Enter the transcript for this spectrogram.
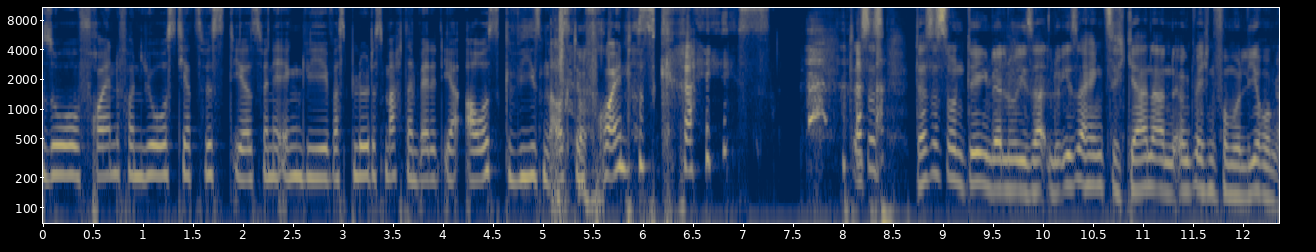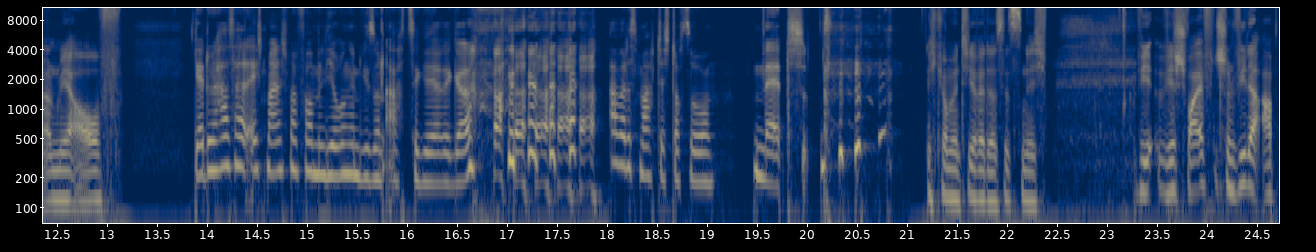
So, Freunde von Joost, jetzt wisst ihr es, wenn ihr irgendwie was Blödes macht, dann werdet ihr ausgewiesen aus dem Freundeskreis. Das ist, das ist so ein Ding, der Luisa, Luisa hängt sich gerne an irgendwelchen Formulierungen an mir auf. Ja, du hast halt echt manchmal Formulierungen wie so ein 80-Jähriger. Aber das macht dich doch so nett. ich kommentiere das jetzt nicht. Wir, wir schweifen schon wieder ab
